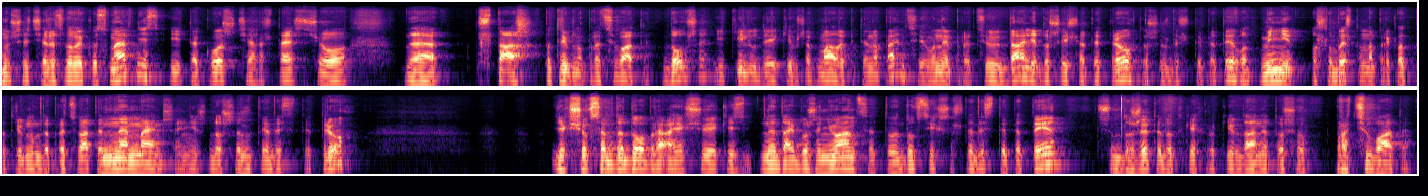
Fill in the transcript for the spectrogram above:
Ну, ще через велику смертність, і також через те, що е, стаж потрібно працювати довше, і ті люди, які вже мали піти на пенсію, вони працюють далі до 63, до 65. От мені особисто, наприклад, потрібно буде працювати не менше, ніж до 63. Якщо все буде добре, а якщо якісь, не дай Боже, нюанси, то до всіх 65, щоб дожити до таких років, да, не то, що працювати.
